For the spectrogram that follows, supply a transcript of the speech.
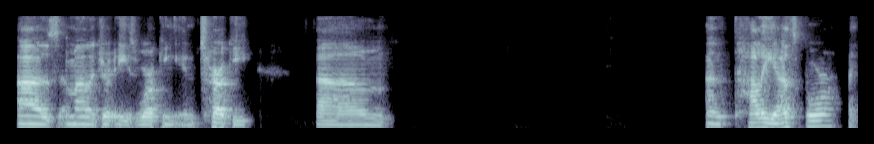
as a manager. He's working in Turkey. Um, and Talyazbor. I,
